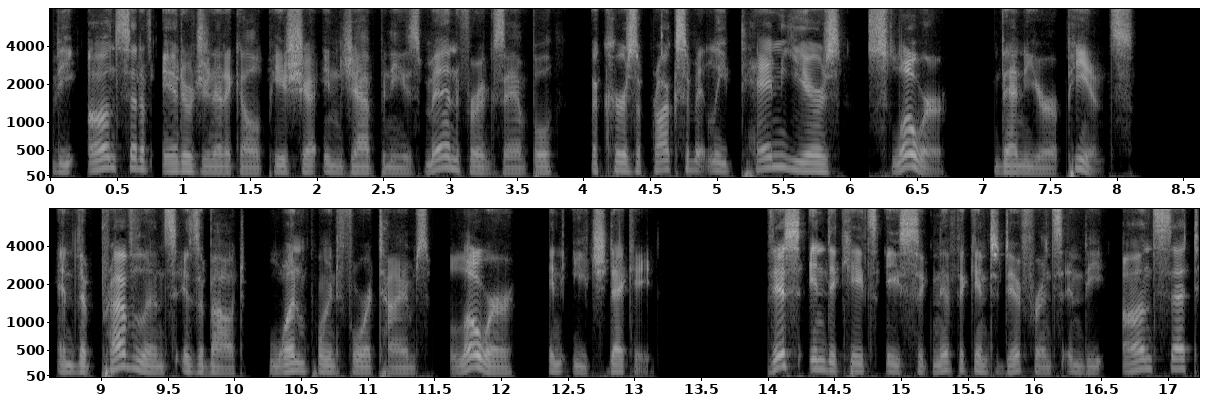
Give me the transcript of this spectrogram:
the onset of androgenetic alopecia in Japanese men, for example, occurs approximately 10 years slower than Europeans, and the prevalence is about 1.4 times lower in each decade. This indicates a significant difference in the onset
